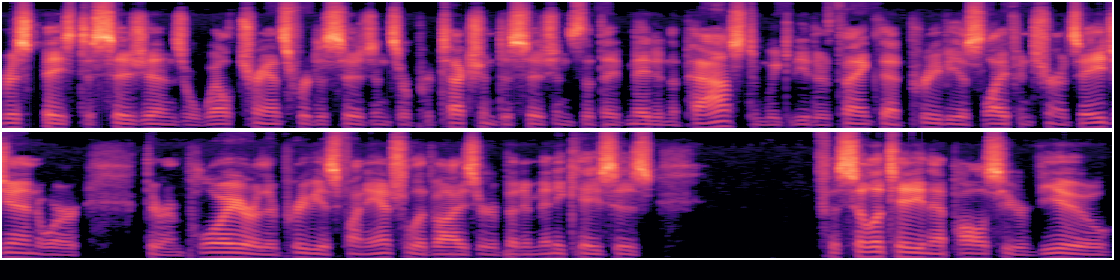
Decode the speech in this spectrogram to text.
risk-based decisions or wealth transfer decisions or protection decisions that they've made in the past. And we could either thank that previous life insurance agent or their employer or their previous financial advisor. But in many cases facilitating that policy review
